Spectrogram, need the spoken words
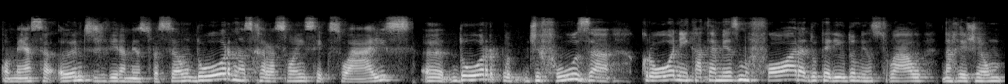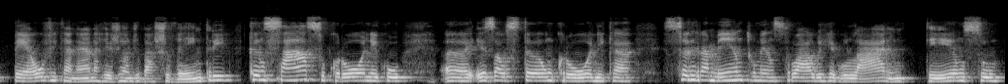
começa antes de vir a menstruação, dor nas relações sexuais, uh, dor difusa, crônica, até mesmo fora do período menstrual, na região pélvica, né, na região de baixo ventre, cansaço crônico, uh, exaustão crônica, sangramento menstrual irregular, intenso,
